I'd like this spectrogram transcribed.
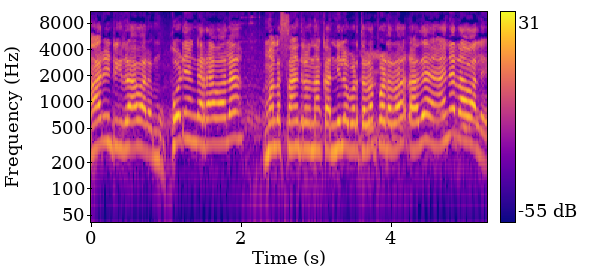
ఆరింటికి రావాలి కోడియంగా రావాలి మళ్ళీ సాయంత్రం దాకా నిలబడతాడా పడరా అదే ఆయన రావాలి.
